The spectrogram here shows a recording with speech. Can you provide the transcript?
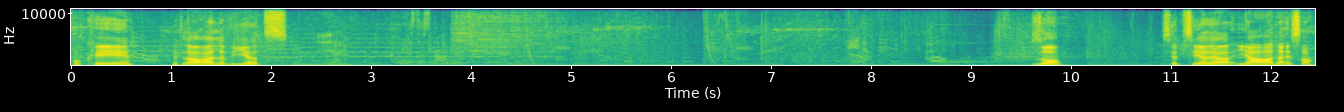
Okay. Mittlerweile wird's. So. Ist jetzt hier der... Ja, da ist er.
